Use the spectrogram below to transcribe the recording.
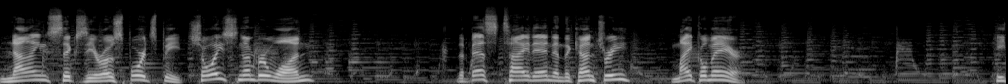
960 SportsBeat. Choice number one the best tight end in the country, Michael Mayer. He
